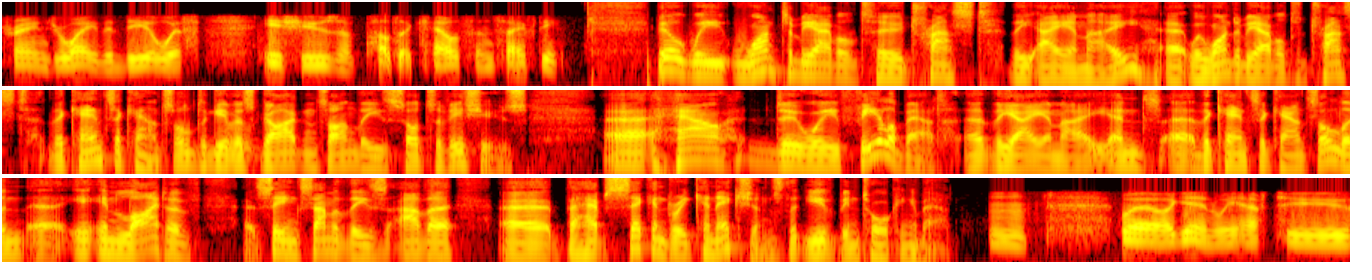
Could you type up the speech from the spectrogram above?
strange way to deal with issues of public health and safety. Bill, we want to be able to trust the AMA. Uh, we want to be able to trust the Cancer Council to give us guidance on these sorts of issues. Uh, how do we feel about uh, the AMA and uh, the Cancer Council, and uh, in light of uh, seeing some of these other uh, perhaps secondary connections that you've been talking about? Mm. Well, again, we have to.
